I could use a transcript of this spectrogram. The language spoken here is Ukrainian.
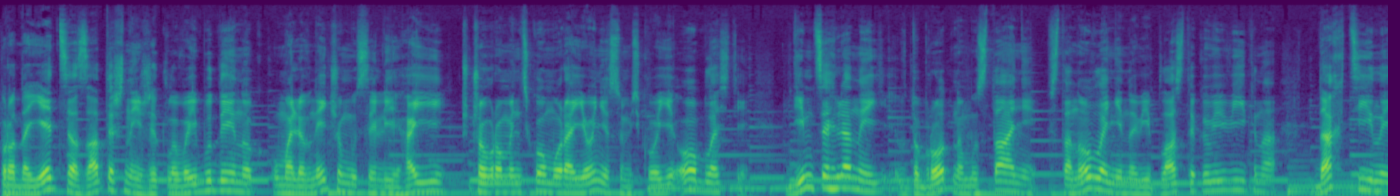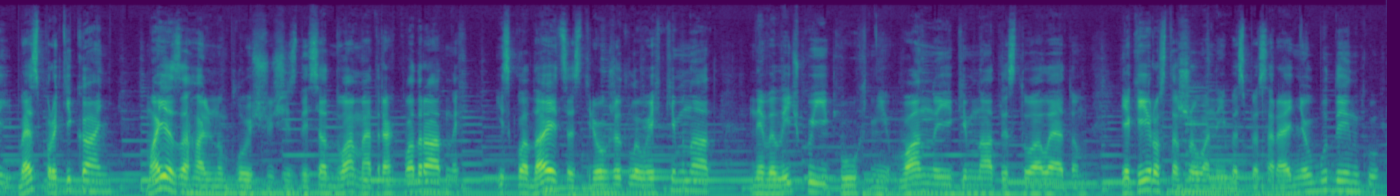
Продається затишний житловий будинок у мальовничому селі Гаї, що в Роменському районі Сумської області. Дім цегляний, в добротному стані, встановлені нові пластикові вікна, дах цілий, без протікань, має загальну площу 62 метрах квадратних і складається з трьох житлових кімнат, невеличкої кухні, ванної кімнати з туалетом, який розташований безпосередньо в будинку.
